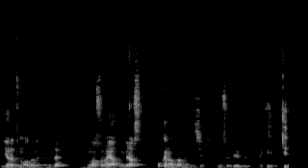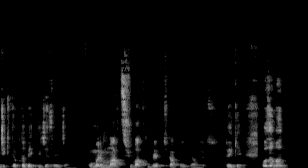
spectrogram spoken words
yaratım alanı tanıdı. Bundan sonra hayatım biraz o kanaldan da gidecek. Bunu söyleyebilirim. Peki ikinci kitabı da bekleyeceğiz heyecanla. Umarım Mart, Şubat gibi çıkartmayı planlıyoruz. Peki. O zaman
